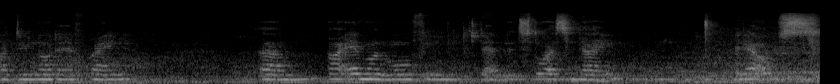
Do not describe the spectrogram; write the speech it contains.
I do not have pain. Um, I am on morphine tablets twice a day. It helps,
